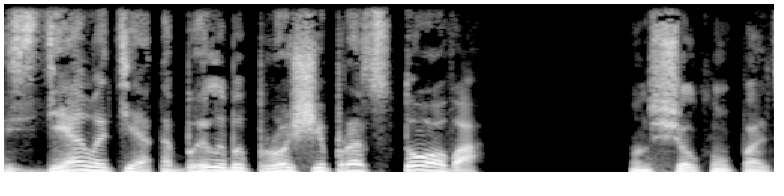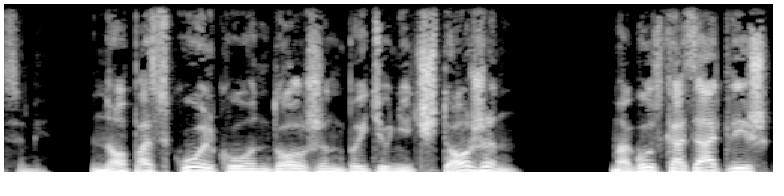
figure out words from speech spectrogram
сделать это было бы проще простого. Он щелкнул пальцами. Но поскольку он должен быть уничтожен, Могу сказать лишь,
